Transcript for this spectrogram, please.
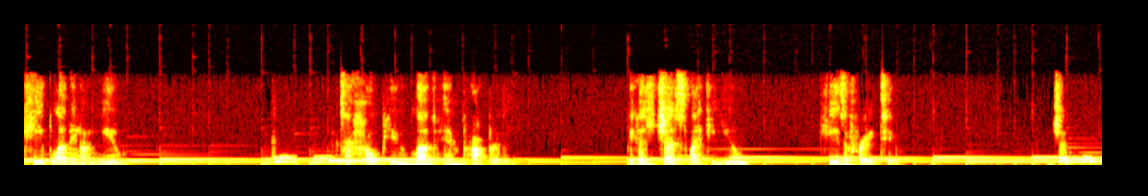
keep loving on you to help you love him properly. Because just like you, he's afraid too. Just like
